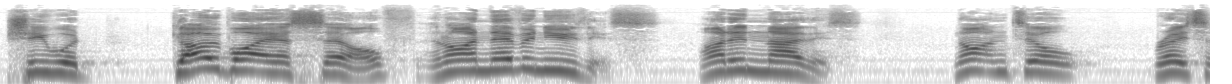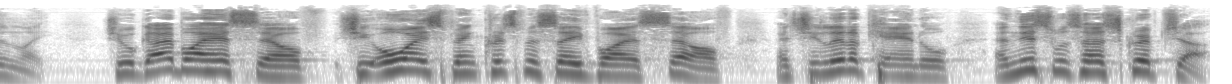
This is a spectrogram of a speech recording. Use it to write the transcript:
she would go by herself, and I never knew this. I didn't know this, not until recently. She would go by herself. She always spent Christmas Eve by herself, and she lit a candle, and this was her scripture.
